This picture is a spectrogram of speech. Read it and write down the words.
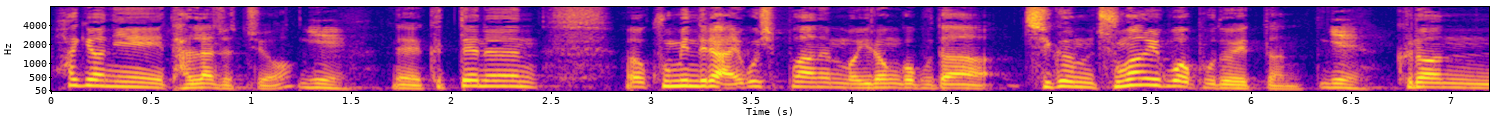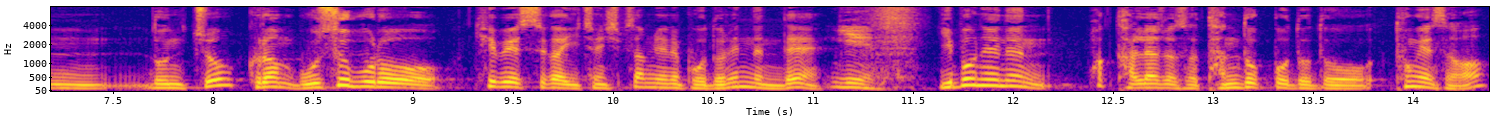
확연히 달라졌죠. 예. 네, 그때는 어, 국민들이 알고 싶어하는 뭐 이런 거보다 지금 중앙일보가 보도했던 예. 그런 논조, 그런 모습으로 KBS가 2013년에 보도를 했는데 예. 이번에는 확 달라져서 단독 보도도 통해서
